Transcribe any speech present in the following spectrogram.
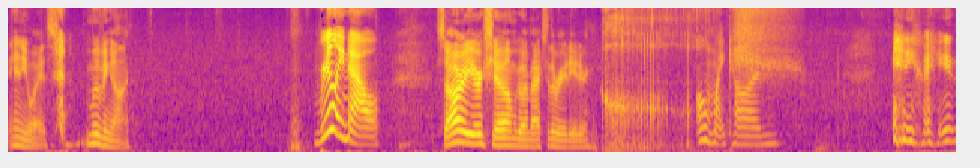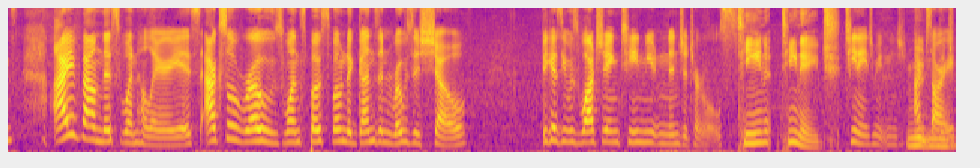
Anyways, moving on. Really now? Sorry, your show. I'm going back to the radiator. Oh my god. Anyways, I found this one hilarious. Axl Rose once postponed a Guns N' Roses show because he was watching Teen Mutant Ninja Turtles. Teen teenage. Teenage Mutant. Ninja- I'm sorry. Ninja-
